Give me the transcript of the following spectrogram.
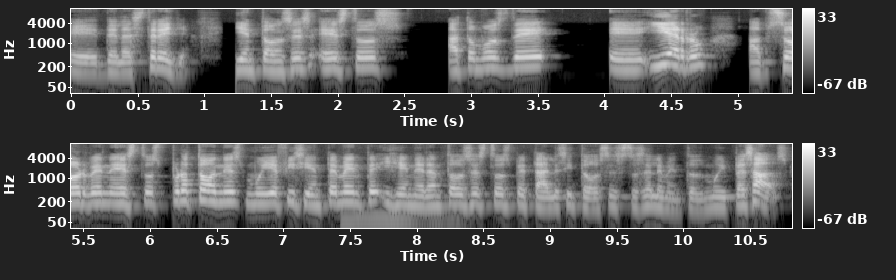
eh, de la estrella. Y entonces estos átomos de hierro absorben estos protones muy eficientemente y generan todos estos metales y todos estos elementos muy pesados,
